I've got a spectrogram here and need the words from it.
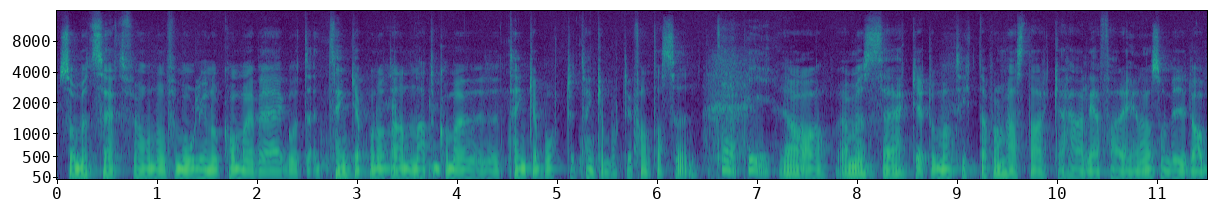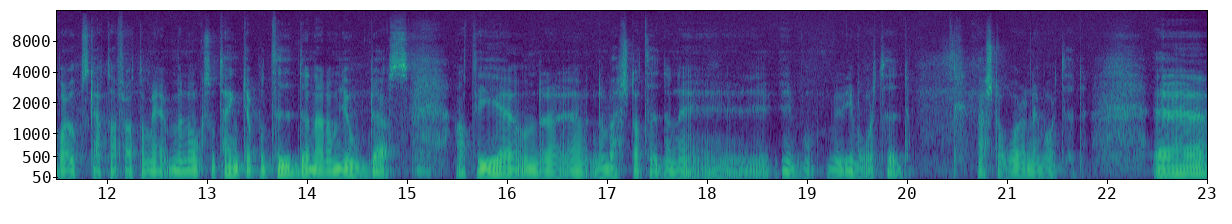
Som ett sätt för honom förmodligen att komma iväg och tänka på något annat. Och komma, tänka, bort, tänka bort i fantasin. Terapi. Ja, ja, men säkert. Och man tittar på de här starka härliga färgerna som vi idag bara uppskattar för att de är. Men också tänka på tiden när de gjordes. Att det är under den värsta tiden i, i, i vår tid. Värsta åren i vår tid. Eh,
